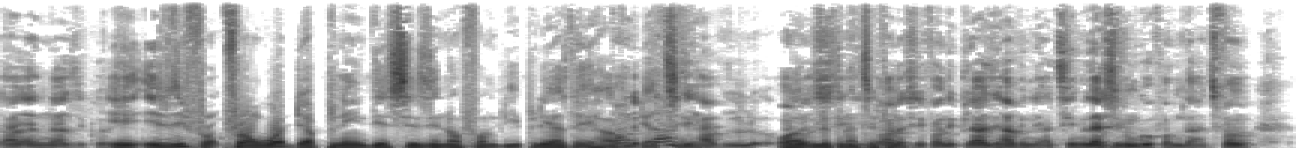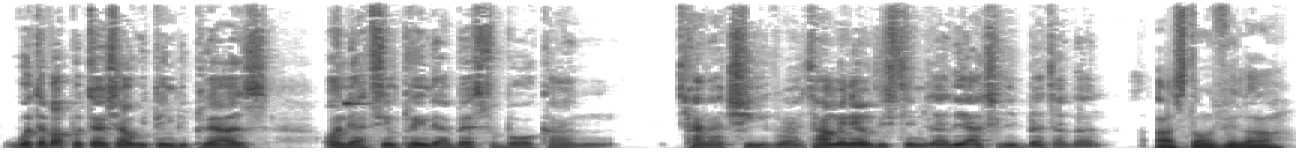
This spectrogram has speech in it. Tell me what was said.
I think that's the question. I- Is it from from what they're playing this season, or from the players they have from in the their team? they have, lo- Or are honestly, looking at it from- honestly, from the players they have in their team, let's even go from that. From whatever potential we think the players on their team playing their best football can can achieve, right? How many of these teams are they actually better than? Aston Villa,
